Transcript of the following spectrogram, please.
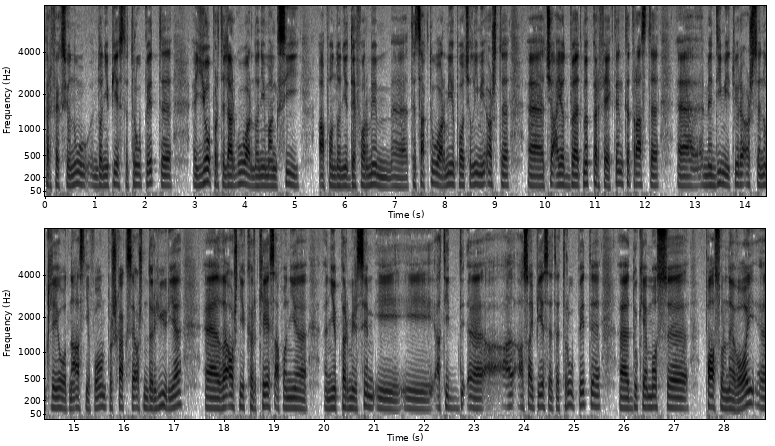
perfeksionu ndonjë pjesë të trupit, jo për të larguar ndonjë mangësi apo ndonjë deformim të caktuar, mirëpo qëllimi është që ajo të bëhet më perfekte, në këtë rast mendimi i tyre është se nuk lejohet në asnjë formë për shkak se është ndërhyrje dhe është një kërkesë apo një një përmirësim i i atij asaj pjese të trupit duke mos pasur nevojë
